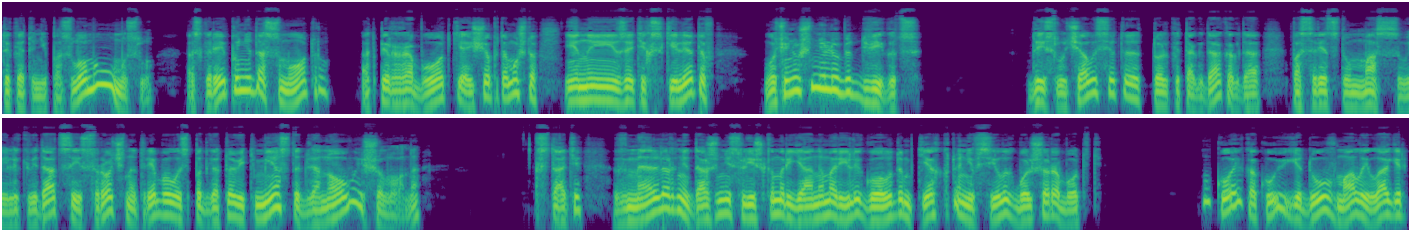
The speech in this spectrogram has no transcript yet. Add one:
так это не по злому умыслу, а скорее по недосмотру, от переработки, а еще потому, что иные из этих скелетов очень уж не любят двигаться. Да и случалось это только тогда, когда посредством массовой ликвидации срочно требовалось подготовить место для нового эшелона. Кстати, в Меллерне даже не слишком рьяно морили голодом тех, кто не в силах больше работать. Ну, кое-какую еду в малый лагерь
